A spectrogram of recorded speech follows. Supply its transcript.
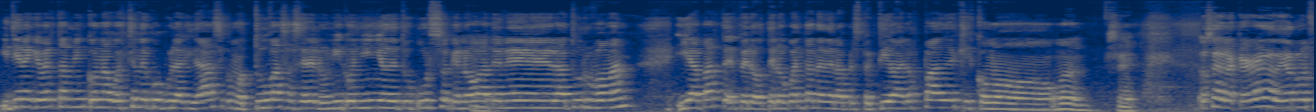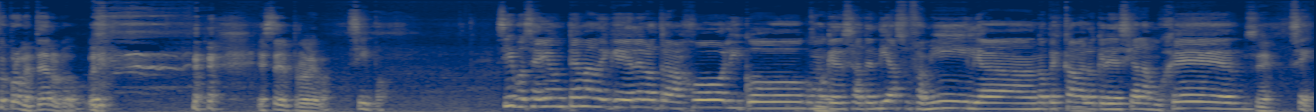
y tiene que ver también con una cuestión de popularidad, así como tú vas a ser el único niño de tu curso que no va a tener a Turboman. Y aparte, pero te lo cuentan desde la perspectiva de los padres, que es como, bueno, Sí. O sea, la cagada de Arnold fue prometerlo. Ese es el problema. Sí, pues. Sí, pues hay un tema de que él era un trabajólico, como Sí. que desatendía a su familia, no pescaba lo que le decía la mujer. Sí. Sí.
